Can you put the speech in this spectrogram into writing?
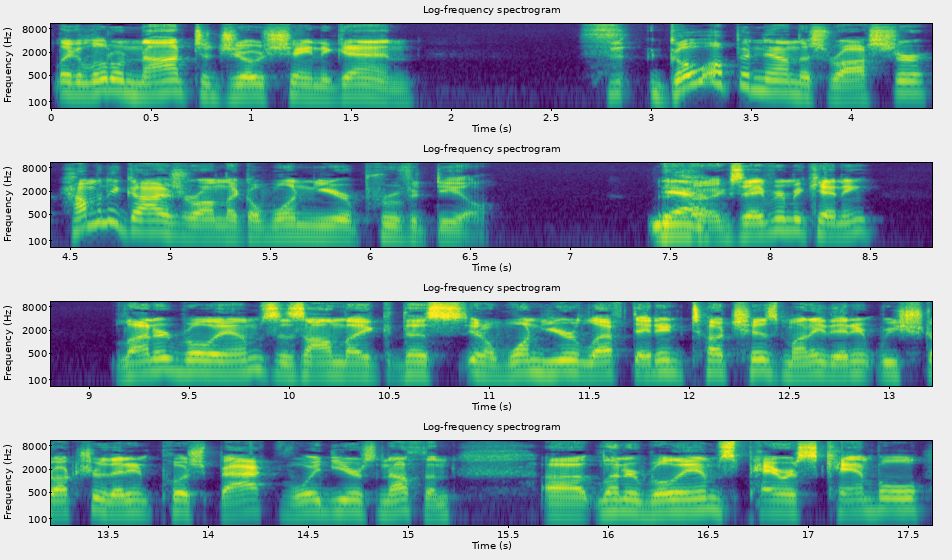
like a little nod to Joe Schoen again. Th- go up and down this roster. How many guys are on like a one year prove it deal? Yeah. Uh, Xavier McKinney, Leonard Williams is on like this, you know, one year left. They didn't touch his money. They didn't restructure. They didn't push back. Void years, nothing. Uh, Leonard Williams, Parris Campbell,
